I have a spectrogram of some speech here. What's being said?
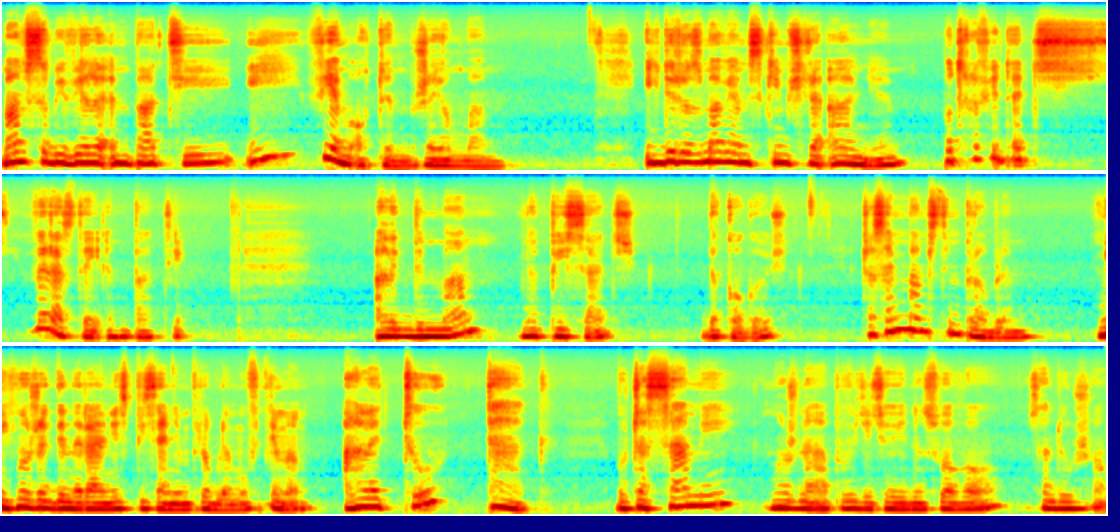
Mam w sobie wiele empatii i wiem o tym, że ją mam. I gdy rozmawiam z kimś realnie, potrafię dać wyraz tej empatii. Ale gdy mam napisać do kogoś, czasami mam z tym problem. Mimo, że generalnie z pisaniem problemów nie mam. Ale tu tak, bo czasami można powiedzieć o jedno słowo za dużo,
